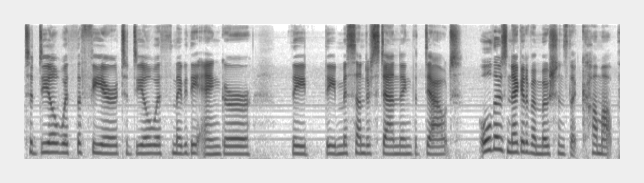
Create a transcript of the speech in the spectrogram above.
to deal with the fear, to deal with maybe the anger, the the misunderstanding, the doubt, all those negative emotions that come up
